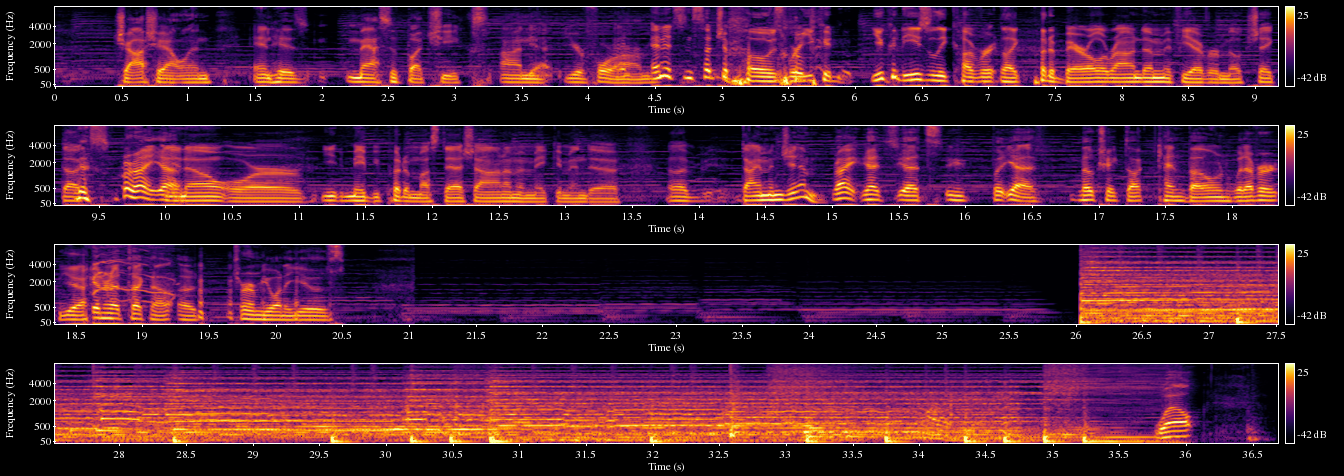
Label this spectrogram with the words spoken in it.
Josh Allen and his massive butt cheeks on your forearm. And it's in such a pose where you could you could easily cover it, like put a barrel around him if you ever milkshake ducks, Right, yeah. You know, or you maybe put a mustache on him and make him into uh, Diamond Jim. Right. That's that's. but yeah, milkshake duck, Ken Bone, whatever Yeah. internet techno- uh, term you want to use. Well,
